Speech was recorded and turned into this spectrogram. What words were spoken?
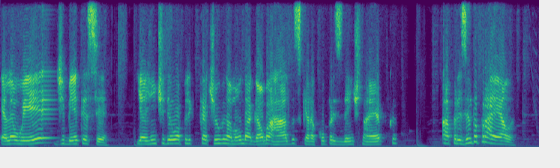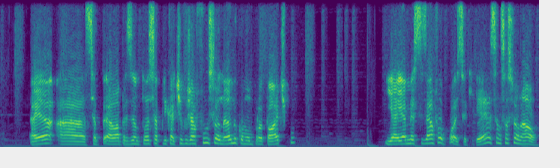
ela é o E de BTC e a gente deu o aplicativo na mão da Gal Barradas, que era co-presidente na época, apresenta para ela. Aí a, a, ela apresentou esse aplicativo já funcionando como um protótipo, e aí a Mercedes falou, pô, isso aqui é sensacional.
